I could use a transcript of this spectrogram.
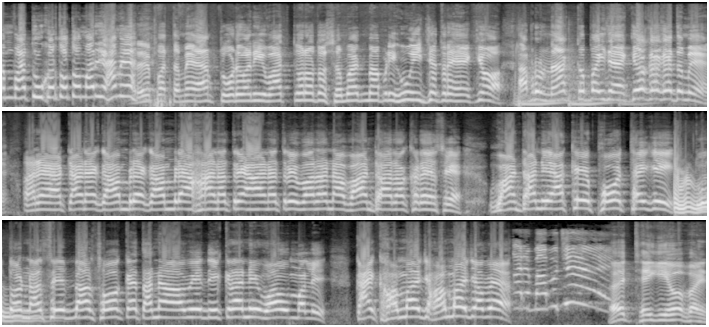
એમ વાતું કરતો તો મારી સામે અરે પણ તમે આમ તોડવાની વાત કરો તો સમાજમાં આપણી શું ઈજ્જત રહે? કયો? આપણું નાક કપાઈ જાય. કયો કાકા તમે? અરે અટાણે ગામડે ગામડે હાણત્રે હાણત્રે વરાના વાંઢા રખડે છે. વાંઢાની આખી ફોજ થઈ ગઈ. તું તો નસીબદાર છો કે તને હવે દીકરાની વહુ મળી. કાંઈક સમજ સમજ હવે. હજ થઈ ગઈ હો ભાઈ.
